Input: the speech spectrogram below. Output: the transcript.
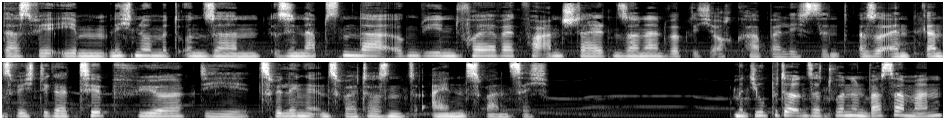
dass wir eben nicht nur mit unseren Synapsen da irgendwie ein Feuerwerk veranstalten, sondern wirklich auch körperlich sind. Also ein ganz wichtiger Tipp für die Zwillinge in 2021. Mit Jupiter und Saturn in Wassermann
